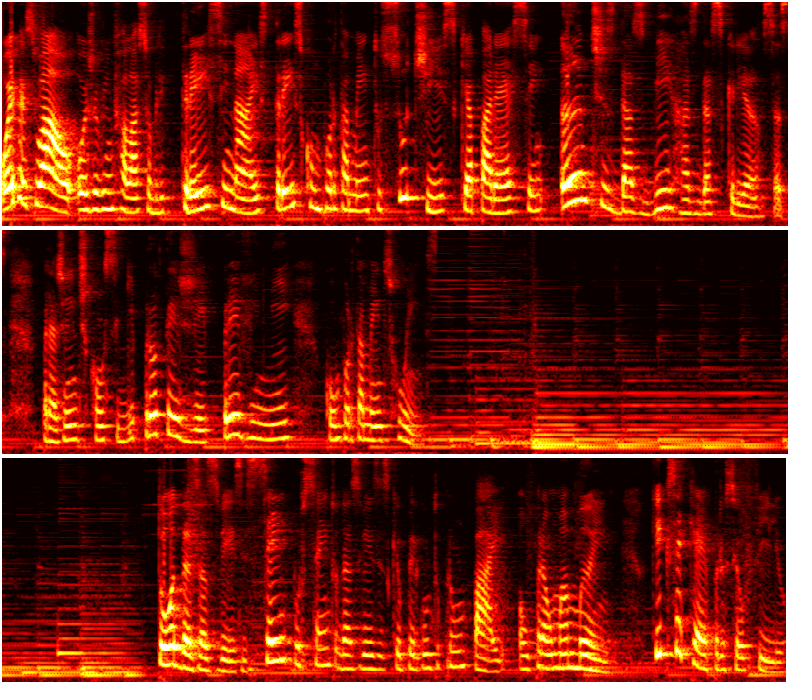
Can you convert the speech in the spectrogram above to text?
Oi pessoal, hoje eu vim falar sobre três sinais, três comportamentos sutis que aparecem antes das birras das crianças, para a gente conseguir proteger, prevenir comportamentos ruins. Todas as vezes, 100% das vezes que eu pergunto para um pai ou para uma mãe, o que, que você quer para o seu filho?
